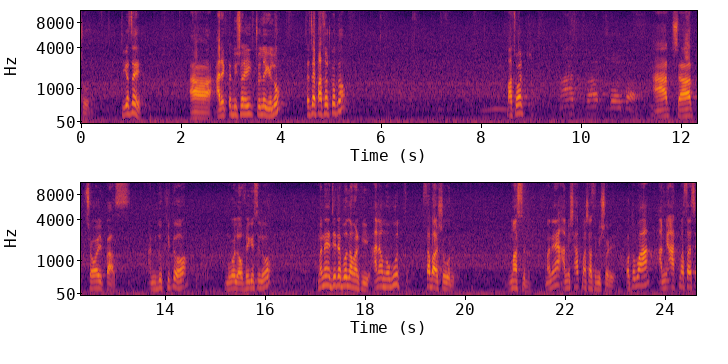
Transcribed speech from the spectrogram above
শোর ঠিক আছে? আরেকটা বিষয় চলে গেল। চাচা পাসওয়ার্ড কত? পাসওয়ার্ড? আট সাত ছয় পাঁচ। আমি দুঃখিত, মোবাইল অফ হয়ে গেছিল। মানে যেটা বললাম আর কি, আনা মগুত সাবা শোর মাসুল। মানে আমি সাত মাস আছি মিশরে, অথবা আমি আট মাস আছি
